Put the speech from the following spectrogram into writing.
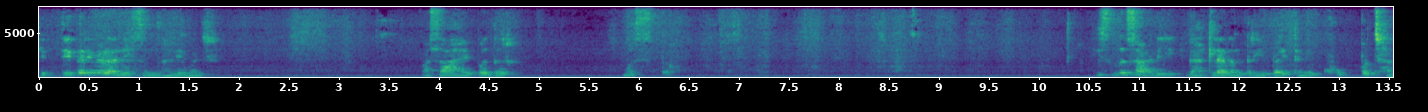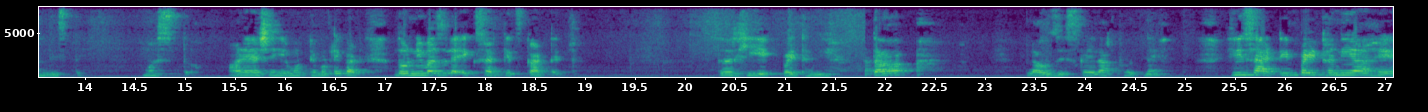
कितीतरी वेळा नेसून झाली माझी. असा आहे पदर. मस्त. ही सुद्धा साडी घातल्यानंतर ही पैठणी खूपच छान दिसते. मस्त. आणि असे हे मोठे मोठे काठ दोन्ही बाजूला एकसारखेच काट आहेत. तर ही एक पैठणी. आता ब्लाउजेस काही दाखवत नाही. ही सॅटिन पैठणी आहे.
